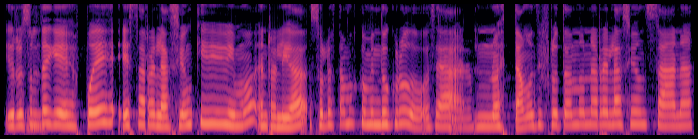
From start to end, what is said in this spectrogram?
y resulta que después esa relación que vivimos, en realidad solo estamos comiendo crudo. O sea, Claro. no estamos disfrutando una relación sana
